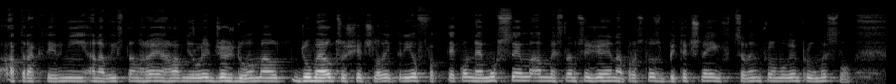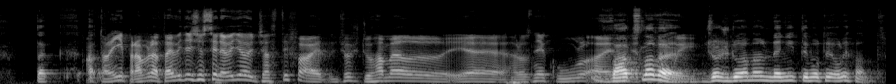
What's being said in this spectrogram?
atraktivní a navíc tam hraje hlavně roli Josh Dumel, Dumel což je člověk, který ho fakt jako nemusím a myslím si, že je naprosto zbytečný v celém filmovém průmyslu. Tak... A to není pravda, to je vidět, že jsi neviděl Justified. Josh Duhamel je hrozně cool. A je, Václave, je takový... Josh Duhamel není Timothy Olyphant.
